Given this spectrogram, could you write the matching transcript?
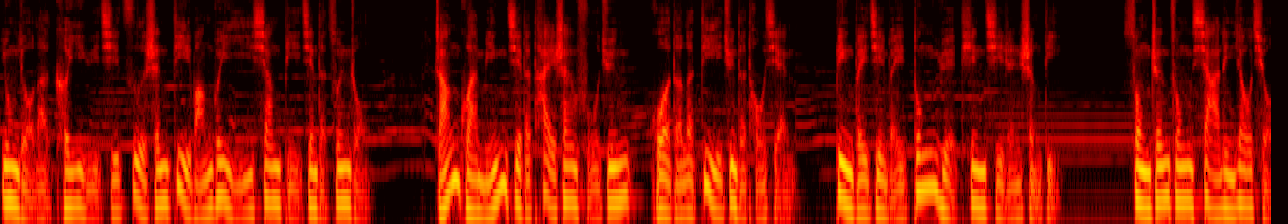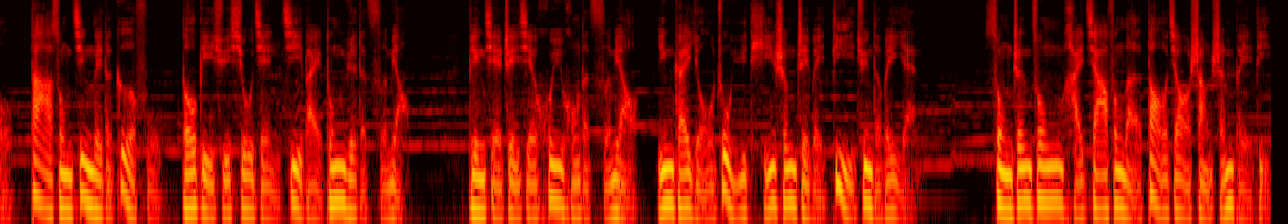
拥有了可以与其自身帝王威仪相比肩的尊荣。掌管冥界的泰山府君获得了帝君的头衔，并被晋为东岳天齐人圣地。宋真宗下令要求大宋境内的各府都必须修建祭拜东岳的祠庙，并且这些恢宏的祠庙应该有助于提升这位帝君的威严。宋真宗还加封了道教上神北帝，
